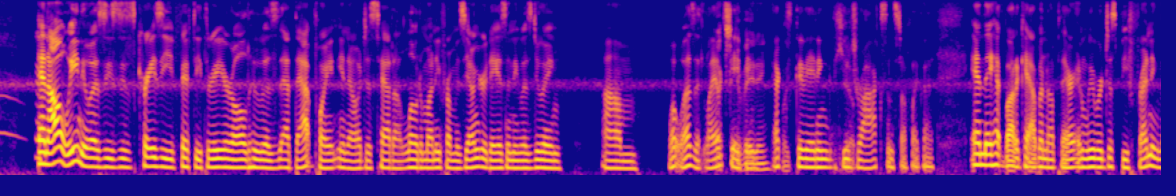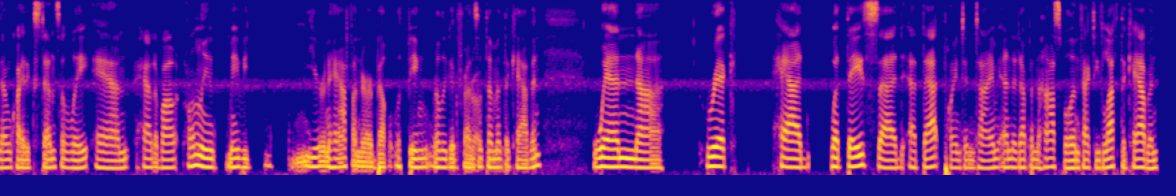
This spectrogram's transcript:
and all we knew is he's this crazy 53 year old who was at that point, you know, just had a load of money from his younger days and he was doing, um, what was it? Landscaping, Excavating, like- excavating huge Yep. rocks and stuff like that. And they had bought a cabin up there, and we were just befriending them quite extensively, and had about only maybe a year and a half under our belt with being really good friends with them at the cabin. When uh, Rick had what they said at that point in time ended up in the hospital. In fact, he left the cabin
